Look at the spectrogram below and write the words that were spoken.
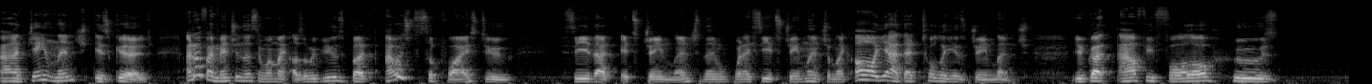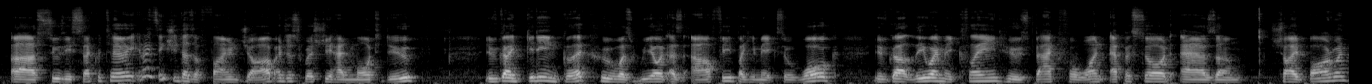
Uh, Jane Lynch is good. I don't know if I mentioned this in one of my other reviews, but I was surprised to see that it's Jane Lynch. And then when I see it's Jane Lynch, I'm like, oh yeah, that totally is Jane Lynch. You've got Alfie Fuller, who's uh, Susie's secretary, and I think she does a fine job. I just wish she had more to do. You've got Gideon Glick, who was weird as Alfie, but he makes it work. You've got Leroy McClain, who's back for one episode as um, Shy Baldwin,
